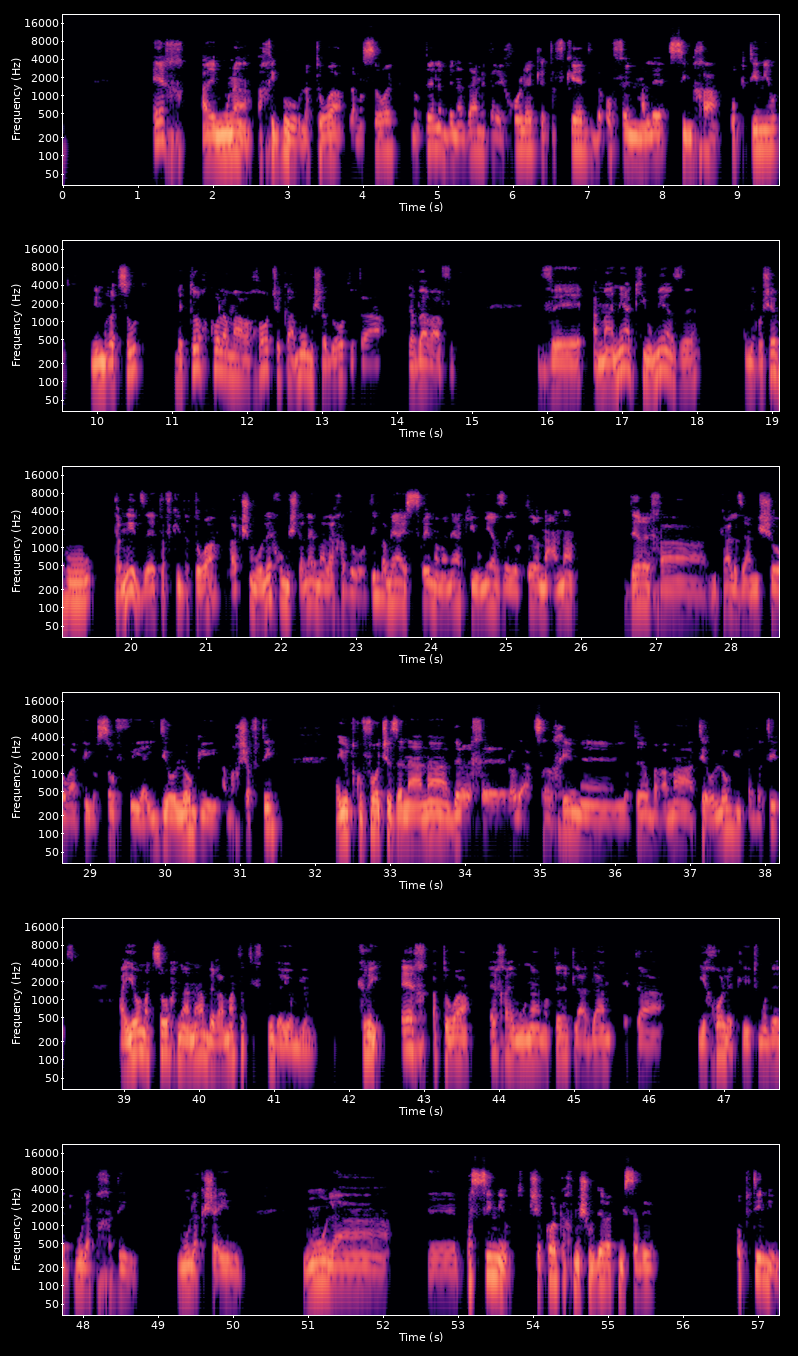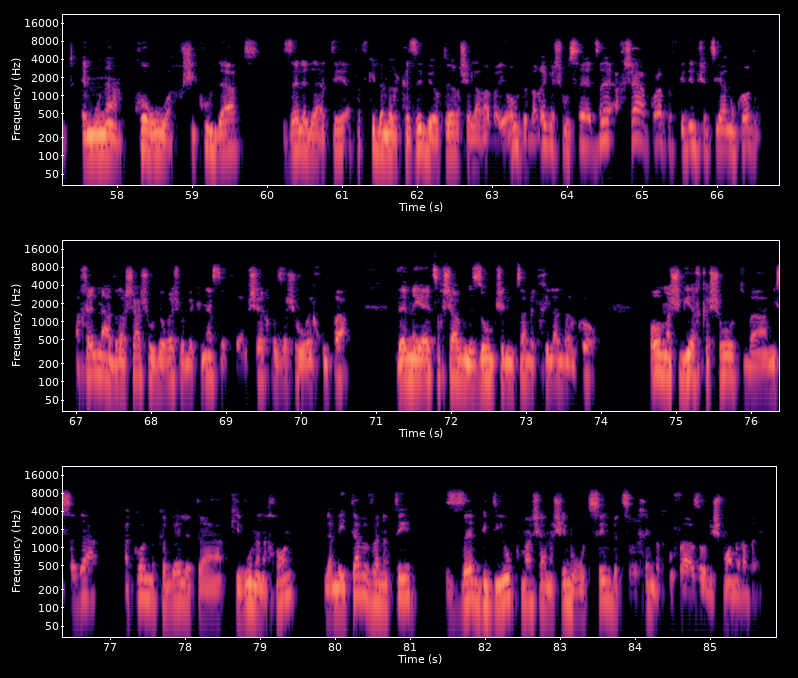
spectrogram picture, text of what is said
איך האמונה, החיבור לתורה, למסורת, נותן לבן אדם את היכולת לתפקד באופן מלא שמחה, אופטימיות, נמרצות, בתוך כל המערכות שכאמור משדרות את הדבר ההפוך. והמענה הקיומי הזה, אני חושב הוא תמיד זה תפקיד התורה, רק שהוא הולך ומשתנה במהלך הדורות. אם במאה העשרים המענה הקיומי הזה יותר נענה דרך, ה, נקרא לזה המישור הפילוסופי, האידיאולוגי, המחשבתי, היו תקופות שזה נענה דרך, אה, לא יודע, צרכים אה, יותר ברמה התיאולוגית הדתית, היום הצורך נענה ברמת התפקוד היומיומי. קרי, איך התורה איך האמונה נותנת לאדם את היכולת להתמודד מול הפחדים, מול הקשיים, מול הפסימיות שכל כך משודרת מסביב. אופטימיות, אמונה, קור רוח, שיקול דעת, זה לדעתי התפקיד המרכזי ביותר של הרב היום, וברגע שהוא עושה את זה, עכשיו כל התפקידים שציינו קודם, החל מהדרשה שהוא דורש בבית כנסת, והמשך בזה שהוא עורך חופה, ומייעץ עכשיו לזוג שנמצא בתחילת דרכו, או משגיח כשרות במסעדה, הכל מקבל את הכיוון הנכון. למיטב הבנתי, זה בדיוק מה שאנשים רוצים וצריכים בתקופה הזו לשמוע מרבנים.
